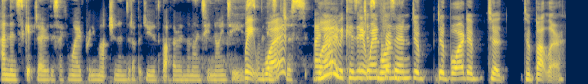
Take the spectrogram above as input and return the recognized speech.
and then skipped over the second wave pretty much and ended up at Judith Butler in the 1990s. Wait, what? Just what? I know because it, it just went wasn't from de Beauvoir to, to to Butler.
